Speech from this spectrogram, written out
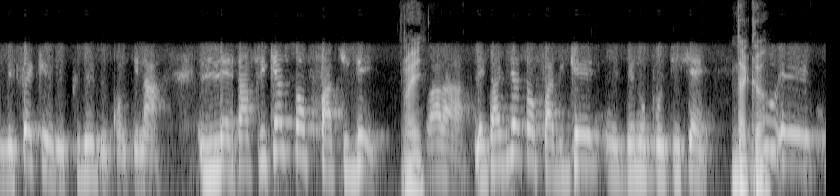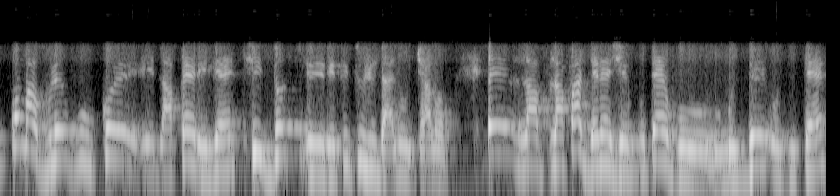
ne fait que reculer le continent. Les Africains sont fatigués. Voilà, les Africains sont fatigués de nos politiciens. D'accord. Comment voulez-vous que la paix revienne si d'autres euh, refusent toujours d'aller au dialogue? Et la, la fois dernière, j'écoutais vos, vos, deux auditeurs,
